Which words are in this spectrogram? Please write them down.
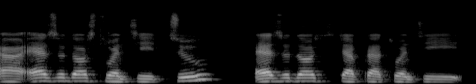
uh, Exodus 22, Exodus chapter 20,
